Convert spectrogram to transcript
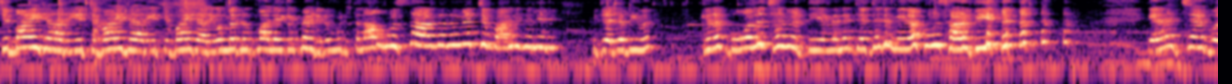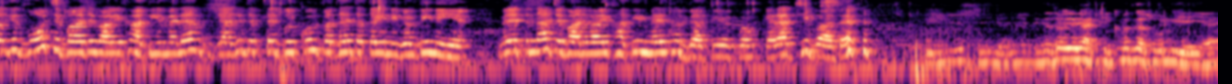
चबाई जा रही है चबाई जा रही है चबाई जा रही है और मैं लुकमा लेके बैठी हूँ मुझे इतना गुस्सा आता था मैं चबाने चली थी चाचा दी मैं कह रहा बहुत अच्छा करती है मैंने जज जज मेरा खून साड़ दिया कह रहा अच्छा है बोल के बहुत चबा चबा के खाती है मैंने जाजे जब तक बिल्कुल पता है तब तक ये निकलती नहीं है मैं इतना चबा चबा के खाती है मैं थक जाती हूँ उसको कह रहा अच्छी बात है हिकमत का असूल भी यही है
